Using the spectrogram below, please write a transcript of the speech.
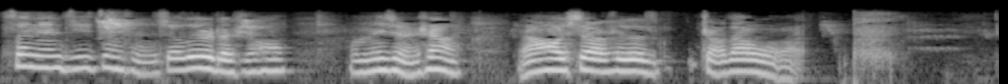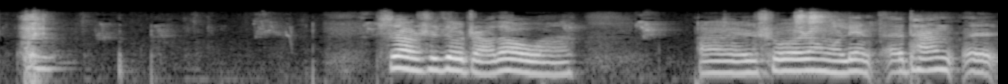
三年级竞选校队的时候，我没选上，然后徐老师就找到我，徐老师就找到我，呃，说让我练，他呃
